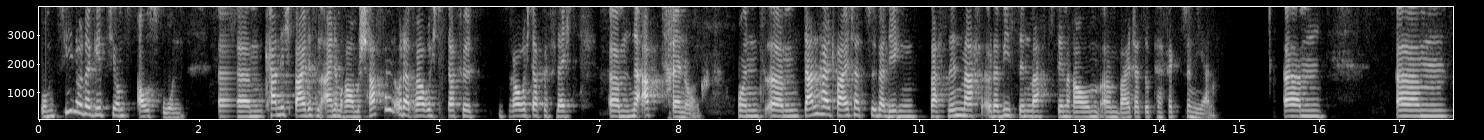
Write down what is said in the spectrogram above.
Umziehen oder geht es hier ums Ausruhen? Ähm, kann ich beides in einem Raum schaffen oder brauche ich dafür, brauche ich dafür vielleicht ähm, eine Abtrennung? Und ähm, dann halt weiter zu überlegen, was Sinn macht oder wie es Sinn macht, den Raum ähm, weiter zu perfektionieren. Ähm, ähm,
